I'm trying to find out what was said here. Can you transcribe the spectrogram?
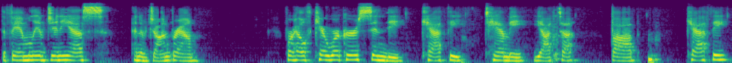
the family of Ginny S. and of John Brown, for healthcare workers Cindy, Kathy, Tammy, Yatta, Bob, Kathy,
